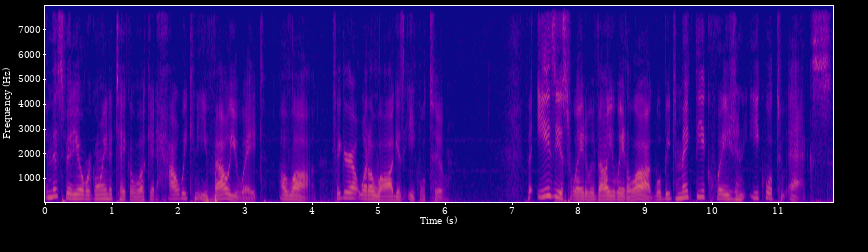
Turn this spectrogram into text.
In this video, we're going to take a look at how we can evaluate a log, figure out what a log is equal to. The easiest way to evaluate a log will be to make the equation equal to x,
